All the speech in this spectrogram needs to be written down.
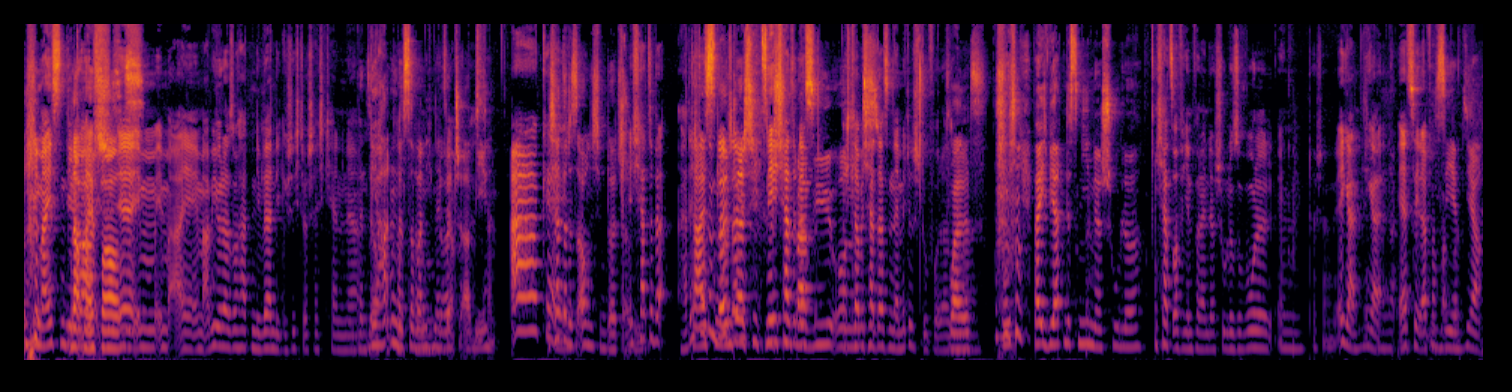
Die meisten, die Deutsch äh, im, im, äh, im Abi oder so hatten, die werden die Geschichte wahrscheinlich kennen. Ja. wenn sie Wir hatten das aber haben. nicht im Deutsch-Abi. Ah, okay. Ich hatte das auch nicht im Deutsch. Ich hatte da. Hatte ich Da das ist im ein Deutsch? Unterschied Nee, ich hatte das. Ich glaube, ich hatte das in der Mittelstufe oder so. Weil wir hatten das nie in der Schule. Ich hatte es auf jeden Fall in der Schule, sowohl in Deutschland. Egal, egal. Erzähl einfach mal. Kurz. ja.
